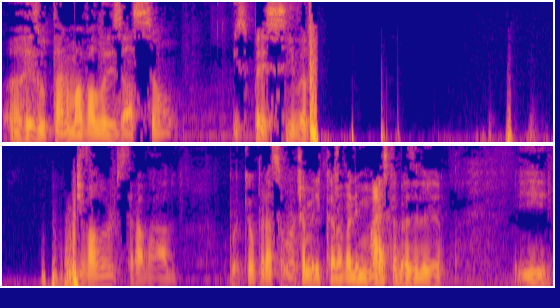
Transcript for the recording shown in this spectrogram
uh, resultar numa valorização expressiva de valor destravado, porque a operação norte-americana vale mais que a brasileira. E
